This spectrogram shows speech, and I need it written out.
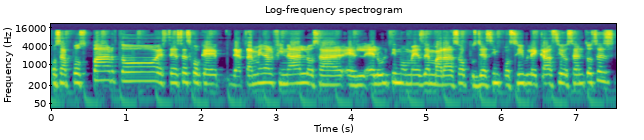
o sea, posparto, este, es como que ya también al final, o sea, el, el, último mes de embarazo, pues ya es imposible casi, o sea, entonces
